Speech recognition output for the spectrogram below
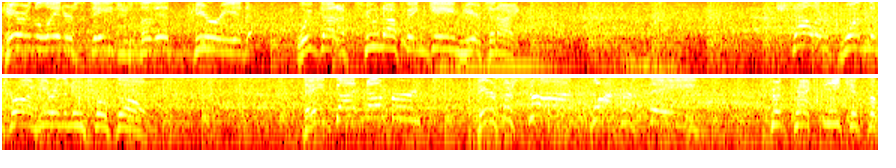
Here in the later stages of this period, we've got a 2-0 game here tonight. Schaller's won the draw here in the neutral zone. They've got numbers. Here's a shot. Blocker save. Good technique as the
